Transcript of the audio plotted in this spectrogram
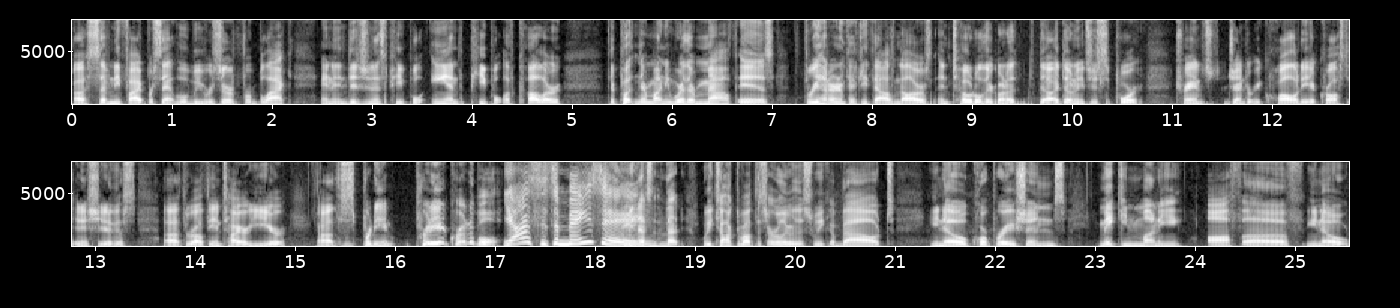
Uh, 75% will be reserved for black and indigenous people and people of color. They're putting their money where their mouth is. $350,000 in total they're going to uh, donate to support transgender equality across initiatives uh, throughout the entire year. Uh, this is pretty pretty incredible. Yes, it's amazing. I mean, that's that. We talked about this earlier this week about you know corporations making money off of you know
